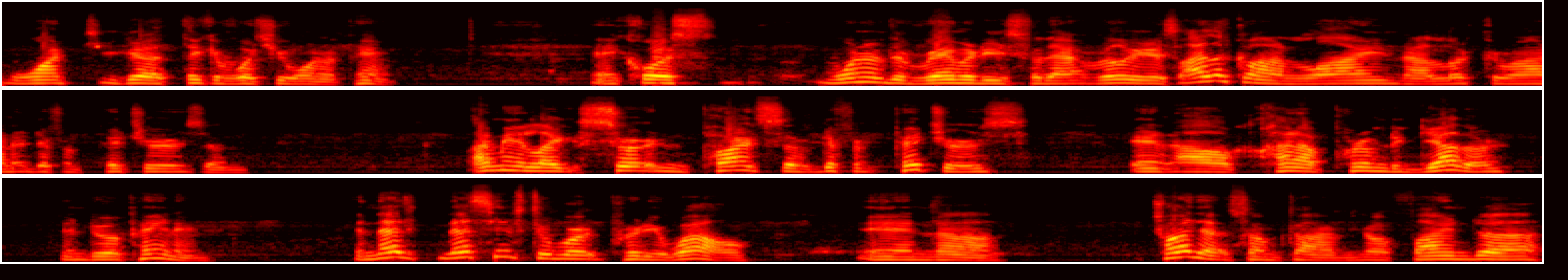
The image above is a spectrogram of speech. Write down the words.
want you got to think of what you want to paint. And of course, one of the remedies for that really is I look online, I look around at different pictures, and I mean like certain parts of different pictures and I'll kind of put them together and do a painting. And that that seems to work pretty well. And uh, try that sometime. You know, find uh,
